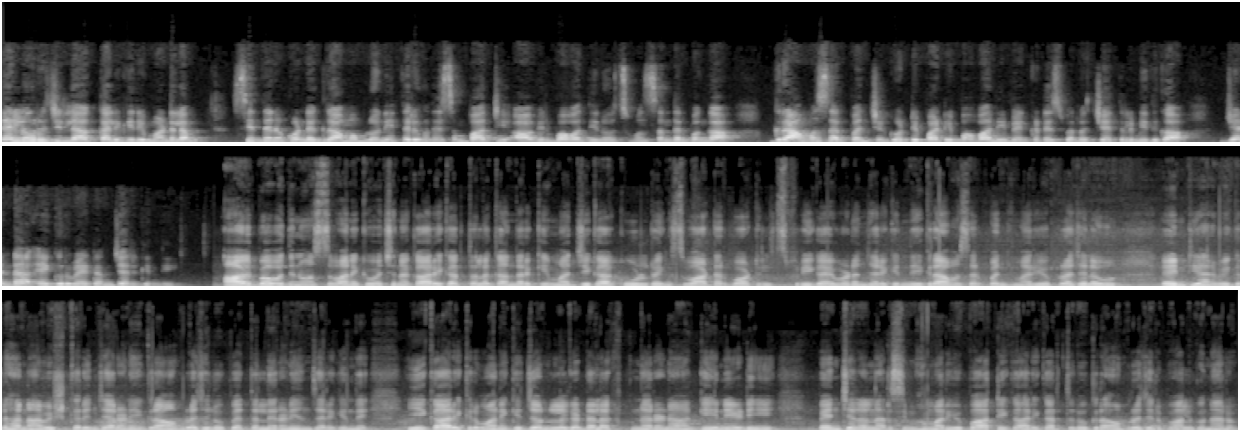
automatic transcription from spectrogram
నెల్లూరు జిల్లా కలిగిరి మండలం సిద్దనకొండ గ్రామంలోని తెలుగుదేశం పార్టీ ఆవిర్భావ దినోత్సవం సందర్భంగా గ్రామ సర్పంచ్ గొట్టిపాటి భవానీ వెంకటేశ్వర్ల చేతుల మీదుగా జెండా ఎగురవేయడం జరిగింది. ఆవిర్భావ దినోత్సవానికి వచ్చిన కార్యకర్తలకు అందరికీ మజ్జిగ కూల్ డ్రింక్స్ వాటర్ బాటిల్స్ ఫ్రీగా ఇవ్వడం జరిగింది. గ్రామ సర్పంచ్ మరియు ప్రజలు ఎన్టీఆర్ విగ్రహాన్ని ఆవిష్కరించాలని గ్రామ ప్రజలు పెద్ద నిర్ణయం జరిగింది. ఈ కార్యక్రమానికి జొన్నలగడ్డ లక్ష్మీనారాయణ గేనేడి పెంచెల నరసింహ మరియు పార్టీ కార్యకర్తలు గ్రామ ప్రజలు పాల్గొన్నారు.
